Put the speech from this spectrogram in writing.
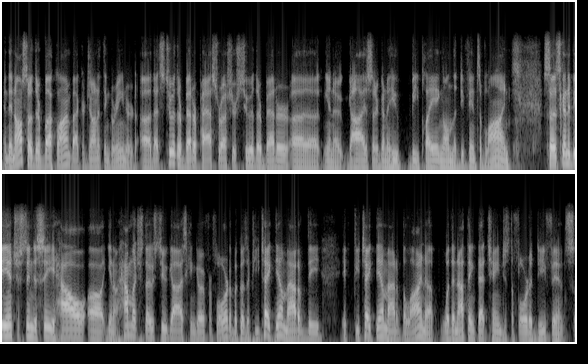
And then also their buck linebacker Jonathan Greenard. Uh, that's two of their better pass rushers, two of their better uh, you know guys that are going to be playing on the defensive line. So it's going to be interesting to see how uh, you know how much those two guys can go for Florida because if you take them out of the if you take them out of the lineup, well then I think that changes the Florida defense.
